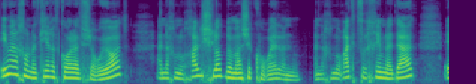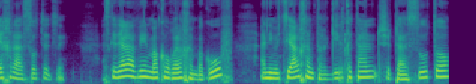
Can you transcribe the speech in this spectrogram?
אם אנחנו נכיר את כל האפשרויות, אנחנו נוכל לשלוט במה שקורה לנו. אנחנו רק צריכים לדעת איך לעשות את זה. אז כדי להבין מה קורה לכם בגוף, אני מציעה לכם תרגיל קטן שתעשו אותו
